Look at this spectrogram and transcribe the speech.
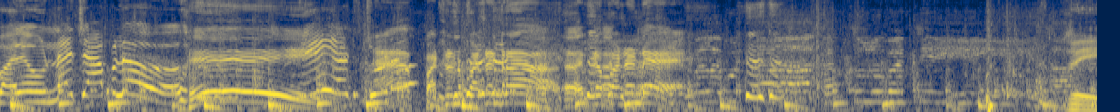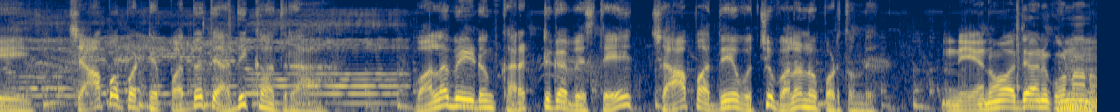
భలే ఉన్నాయి చేపలు. పట్టండి పట్టండి రా సరిగ్గా పట్టండి. రే చేప పట్టే పద్ధతి అది కాదురా. వల వేయడం కరెక్ట్గా వేస్తే చేప అదే వచ్చి వలలో పడుతుంది. నేను అదే అనుకున్నాను.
